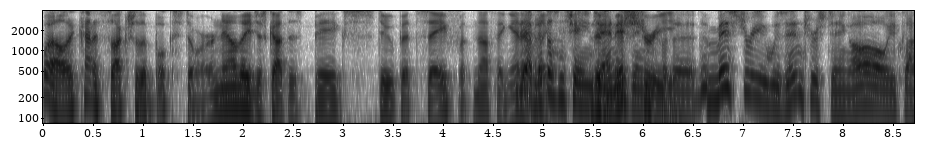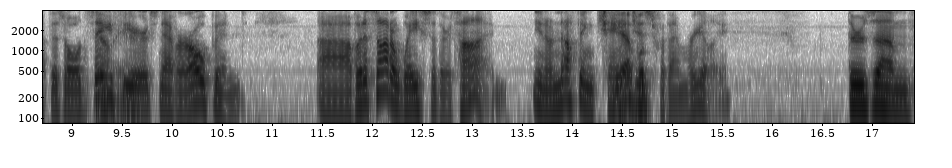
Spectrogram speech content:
Well, it kind of sucks for the bookstore. Now they just got this big, stupid safe with nothing in it. yeah, but Like, it doesn't change the anything mystery. for the the mystery was interesting. Oh, we've got this old safe yeah. here; it's never opened. Uh, but it's not a waste of their time. You know, nothing changes well- for them really. There's um,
